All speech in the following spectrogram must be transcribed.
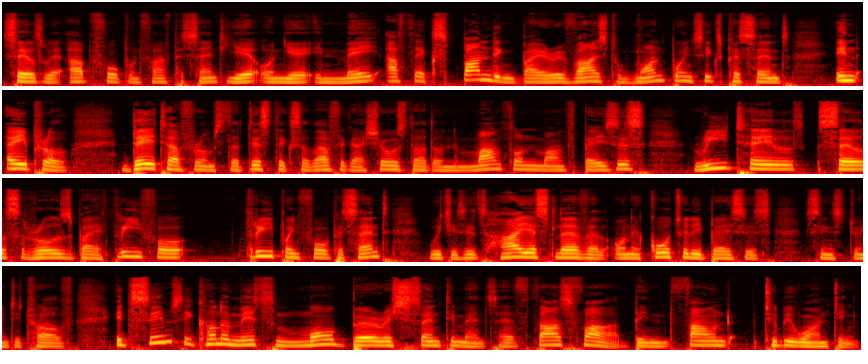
Sales were up 4.5% year on year in May after expanding by a revised 1.6% in April. Data from Statistics South Africa shows that on a month on month basis, retail sales rose by 3 4 3.4%, which is its highest level on a quarterly basis since 2012. It seems economists' more bearish sentiments have thus far been found to be wanting.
